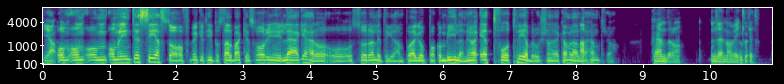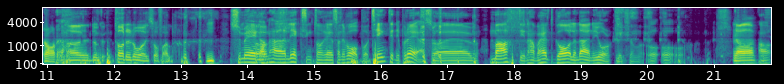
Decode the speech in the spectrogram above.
Ja. Om, om, om, om det inte ses då, har för mycket tid på stallbacken, så har du ju läge här och, och surra lite grann på väg upp bakom bilen. Ni har ett, två, tre brorsan. Det kan väl aldrig Ja. ha hänt tror jag. Kan hända då, om det är något viktigt. Bra det. Ja, då, ta det då i så fall. Summera Ja. den här Lexington-resan ni var på. Tänkte ni på det? Alltså, eh, Martin, han var helt galen där i New York liksom. Och, och, och. Ja, Ja.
